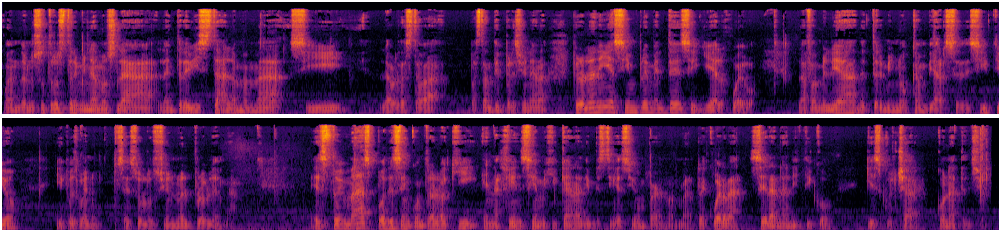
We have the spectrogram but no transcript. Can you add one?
Cuando nosotros terminamos la, entrevista, la mamá sí, la verdad estaba bastante impresionada, pero la niña simplemente seguía el juego. La familia determinó cambiarse de sitio y pues bueno, se solucionó el problema. Esto y más puedes encontrarlo aquí en Agencia Mexicana de Investigación Paranormal. Recuerda ser analítico y escuchar con atención.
